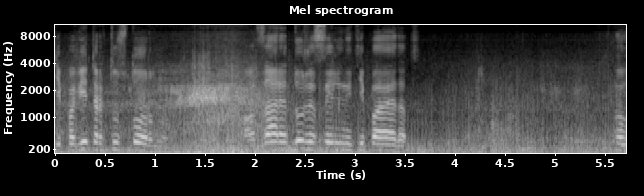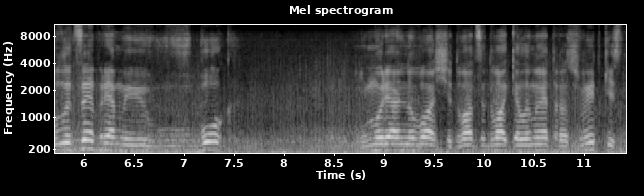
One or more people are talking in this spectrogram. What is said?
типа вітер в ту сторону. А от зараз дуже сильний, типа этот. Ну, в лице прямо і в бок. Йому реально важче. 22 км швидкість,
